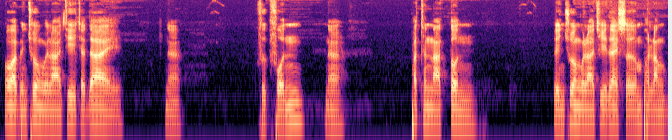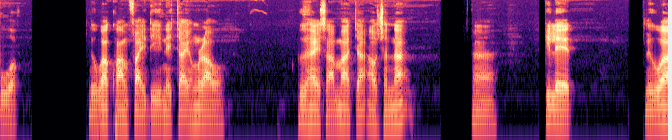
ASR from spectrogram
เพราะว่าเป็นช่วงเวลาที่จะได้นะฝึกฝนนะพัฒนาตน เป็นช่วงเวลาที่ได้เสริมพลังบวก หรือว่าความใฝ่ดีในใจของเรา เพื่อให้สามารถจะเอาชนะกิเลส หรือว่า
